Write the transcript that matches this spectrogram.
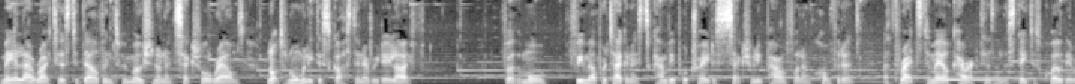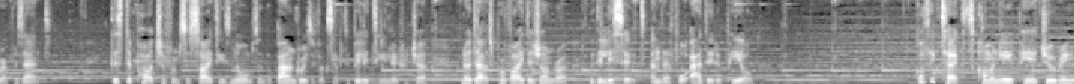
may allow writers to delve into emotional and sexual realms not normally discussed in everyday life. Furthermore, female protagonists can be portrayed as sexually powerful and confident, a threat to male characters and the status quo they represent. This departure from society's norms and the boundaries of acceptability in literature no doubt provide the genre with illicit and therefore added appeal. Gothic texts commonly appear during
